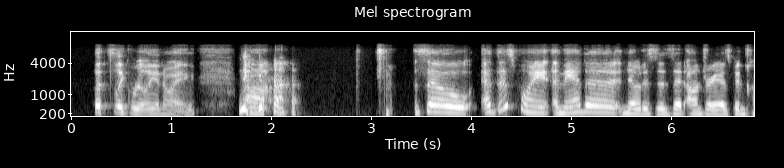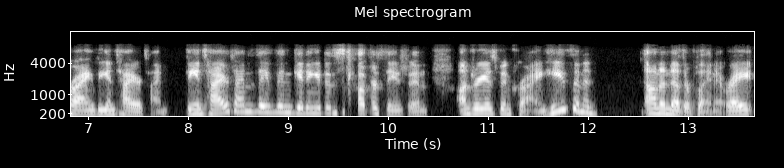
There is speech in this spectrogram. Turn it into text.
that's like really annoying. Um, so at this point, Amanda notices that Andrea's been crying the entire time. The entire time that they've been getting into this conversation, Andrea's been crying. He's in a on another planet, right?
